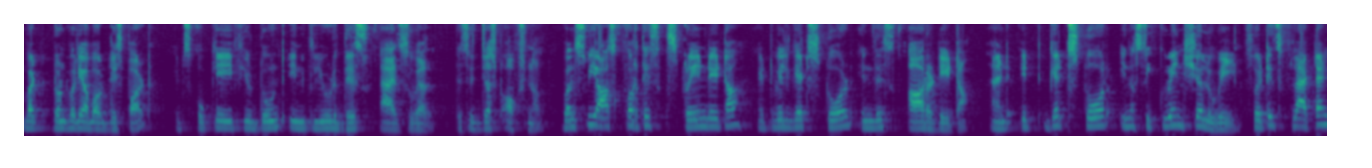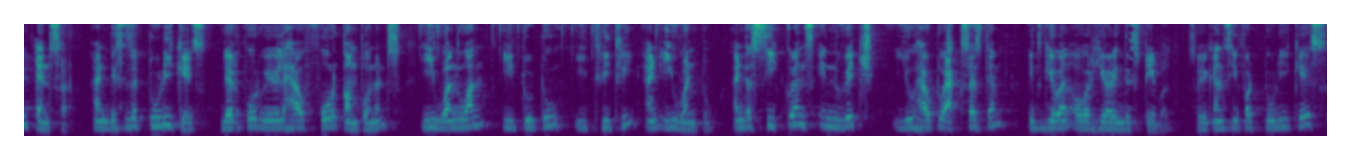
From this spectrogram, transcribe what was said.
But don't worry about this part. It's okay if you don't include this as well. This is just optional. Once we ask for this strain data, it will get stored in this R data and it gets stored in a sequential way. So it is flattened tensor and this is a 2D case. Therefore, we will have four components E11, E22, E33 and E12 and the sequence in which you have to access them is given over here in this table. So you can see for 2D case,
